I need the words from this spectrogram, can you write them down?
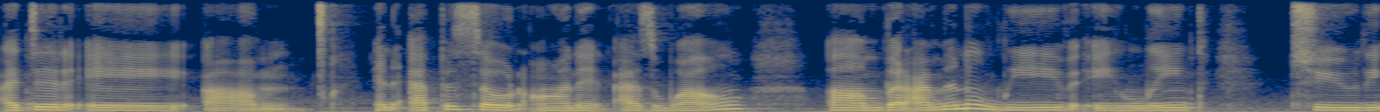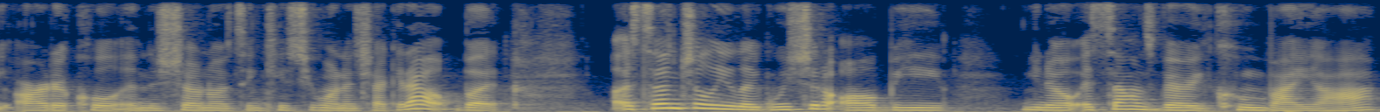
I did a um, an episode on it as well, um, but I'm gonna leave a link to the article in the show notes in case you want to check it out. But essentially, like, we should all be, you know, it sounds very kumbaya.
